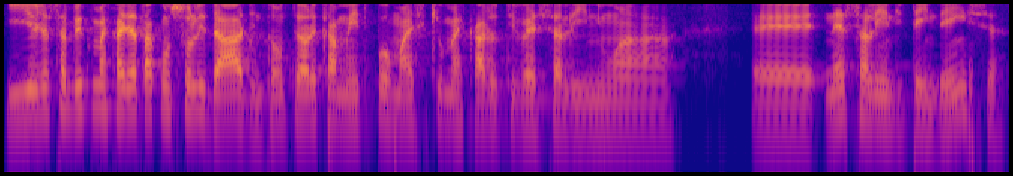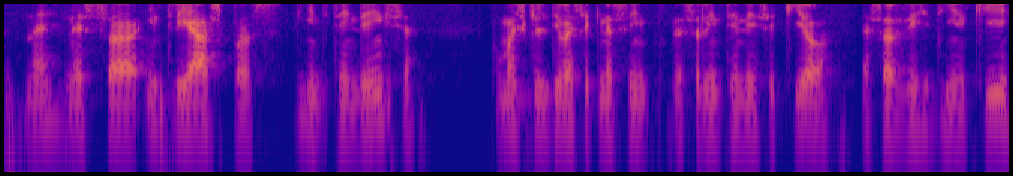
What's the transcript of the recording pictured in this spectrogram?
E eu já sabia que o mercado já está consolidado, então teoricamente, por mais que o mercado tivesse ali numa, é, nessa linha de tendência, né? Nessa, entre aspas, linha de tendência, por mais que ele tivesse aqui nessa, nessa linha de tendência aqui, ó, essa verdinha aqui,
